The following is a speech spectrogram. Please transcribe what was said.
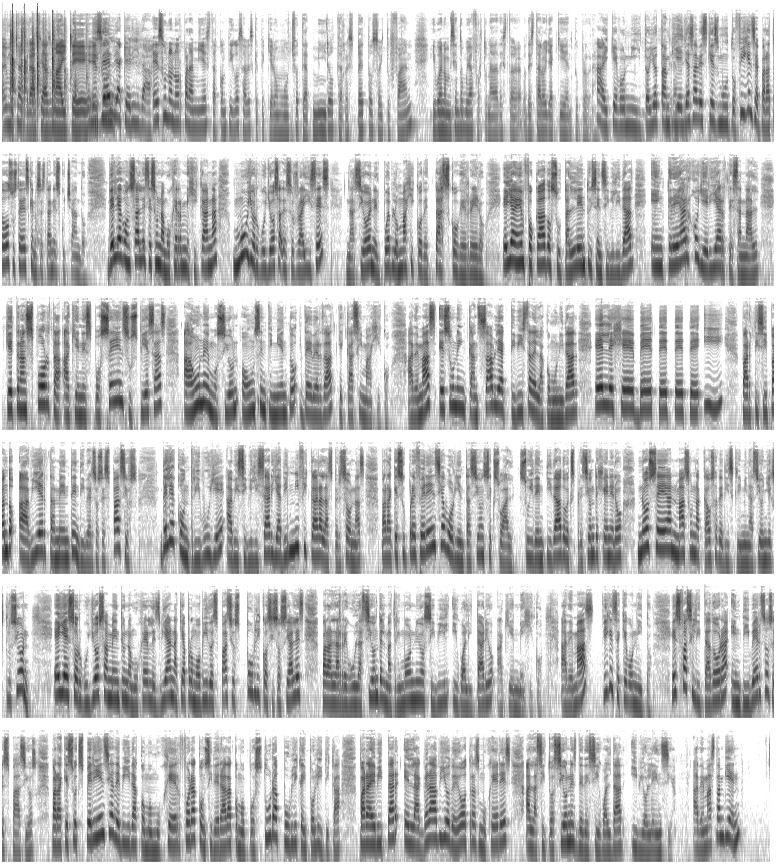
Ay, muchas gracias, Maite. Es Delia, un, querida. es un honor para mí estar contigo. Sabes que te quiero mucho, te admiro, te respeto, soy tu fan. Y bueno, me siento muy afortunada de estar, de estar hoy aquí en tu programa. Ay, qué bonito. Yo también. Gracias. Ya sabes que es mutuo. Fíjense para todos ustedes que nos están escuchando. Delia González es una mujer mexicana muy orgullosa de sus raíces. Nació en el pueblo mágico de Tasco Guerrero. Ella ha enfocado su talento y sensibilidad en crear joyería artesanal que transporta a quienes poseen sus piezas a una emoción o un sentimiento de verdad que casi mágico. Además, es una incansable activista de la comunidad LGBTTI, participando abiertamente en diversos espacios. Delia contribuye a visibilizar y a dignificar a las personas para que su preferencia u orientación sexual, su identidad o expresión de género no sean más una causa de discriminación y exclusión. Ella es orgullosamente una mujer lesbiana que ha promovido espacios públicos y sociales para la regulación del matrimonio civil igualitario aquí en México. Además, Fíjense qué bonito. Es facilitadora en diversos espacios para que su experiencia de vida como mujer fuera considerada como postura pública y política para evitar el agravio de otras mujeres a las situaciones de desigualdad y violencia. Además también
